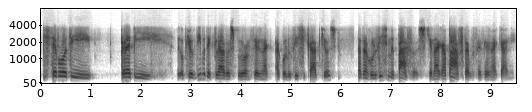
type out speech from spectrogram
Πιστεύω ότι πρέπει οποιοδήποτε κλάδος σπουδών θέλει να ακολουθήσει κάποιος να τον ακολουθήσει με πάθος και να αγαπά αυτά που θα θέλει να κάνει.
